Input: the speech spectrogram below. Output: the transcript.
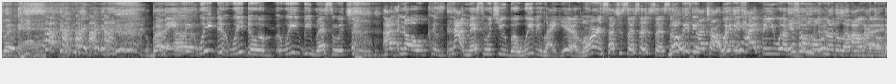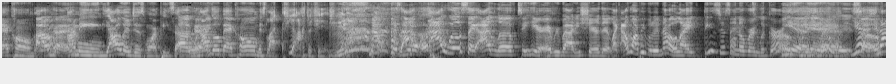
But, but I mean, uh, we, we do we do a, we be messing with you. I know, cause not messing with you, but we be like, yeah, Lauren, such and such, such and such. So No, we it's be, not y'all. We be hyping you up. It's a whole the- nother level when I go back home. Like, I'm- Okay. I mean, y'all are just one piece out. But when I go back home, it's like she architect. Because I, I will say I love to hear everybody share that. like. I want people to know like these just ain't no regular girl. yeah, yeah, with, yeah. so. And I,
